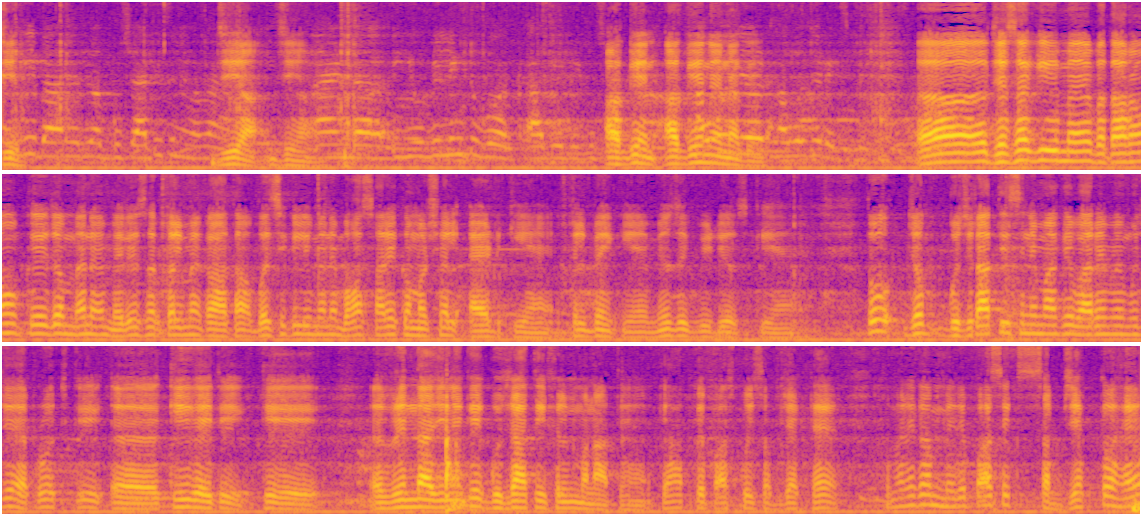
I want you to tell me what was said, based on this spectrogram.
जी। पहली बार है जो आप गुजराती सिनेमा में जी हाँ जी हाँ and you willing to work आगे भी गुजराती Again, में। again How and was your- again. how was your experience? अ, जैसा कि मैं बता रहा हूँ कि जब मैंने मेरे सर्कल में कहा था बेसिकली मैंने बहुत सारे कमर्शियल ऐड किए हैं फ़िल्में की हैं म्यूज़िक वीडियोस किए हैं तो जब गुजराती सिनेमा के बारे में मुझे अप्रोच की अ, की गई थी कि वृंदा जी ने कि गुजराती फ़िल्म बनाते हैं क्या आपके पास कोई सब्जेक्ट है? तो मैंने कहा मेरे पास एक सब्जेक्ट तो है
